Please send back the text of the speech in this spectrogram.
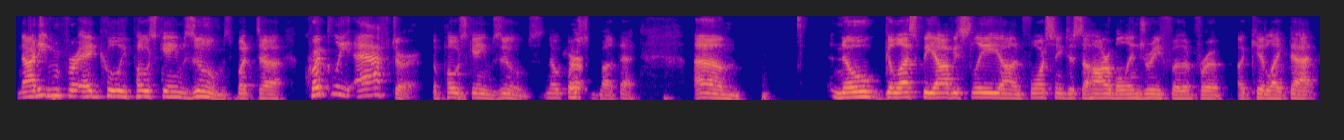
not even for Ed Cooley post game zooms, but uh, quickly after the post game zooms. No question sure. about that. Um, no Gillespie, obviously, uh, unfortunately, just a horrible injury for the, for a, a, kid like that.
